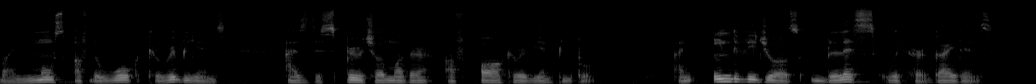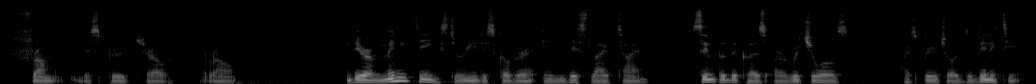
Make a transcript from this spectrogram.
by most of the woke Caribbeans as the spiritual mother of all Caribbean people, and individuals blessed with her guidance from the spiritual realm. There are many things to rediscover in this lifetime simply because our rituals, our spiritual divinity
